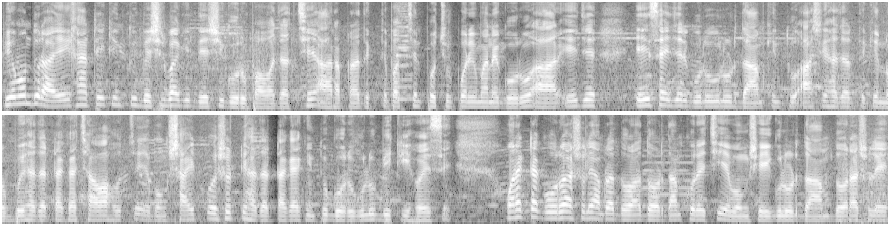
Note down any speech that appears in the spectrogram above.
প্রিয় বন্ধুরা, এই হাটে কিন্তু বেশিরভাগই দেশি গরু পাওয়া যাচ্ছে, আর আপনারা দেখতে পাচ্ছেন প্রচুর পরিমাণে গরু, আর এই যে এই সাইজের গরুগুলোর দাম কিন্তু আশি হাজার থেকে নব্বই হাজার টাকা ছাওয়া হচ্ছে এবং ষাট পঁয়ষট্টি হাজার টাকায় কিন্তু গরুগুলো বিক্রি হয়েছে। অনেকটা গরু আসলে আমরা দর- দরদাম করেছি এবং সেইগুলোর দাম দর আসলে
